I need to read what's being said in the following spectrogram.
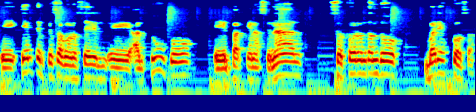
Eh, gente empezó a conocer el eh, Antuco, el Parque Nacional, se fueron dando varias cosas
